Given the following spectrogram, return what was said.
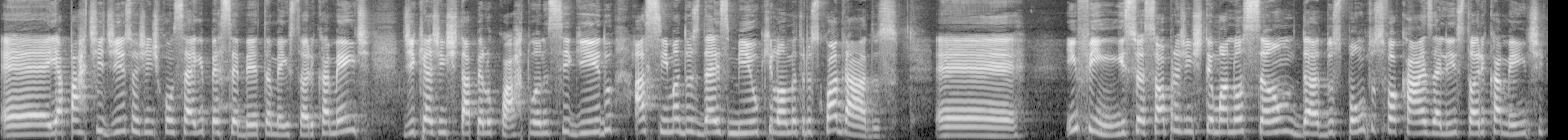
É, e a partir disso a gente consegue perceber também historicamente de que a gente está pelo quarto ano seguido acima dos 10 mil quilômetros quadrados. É, enfim, isso é só para a gente ter uma noção da, dos pontos focais ali historicamente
